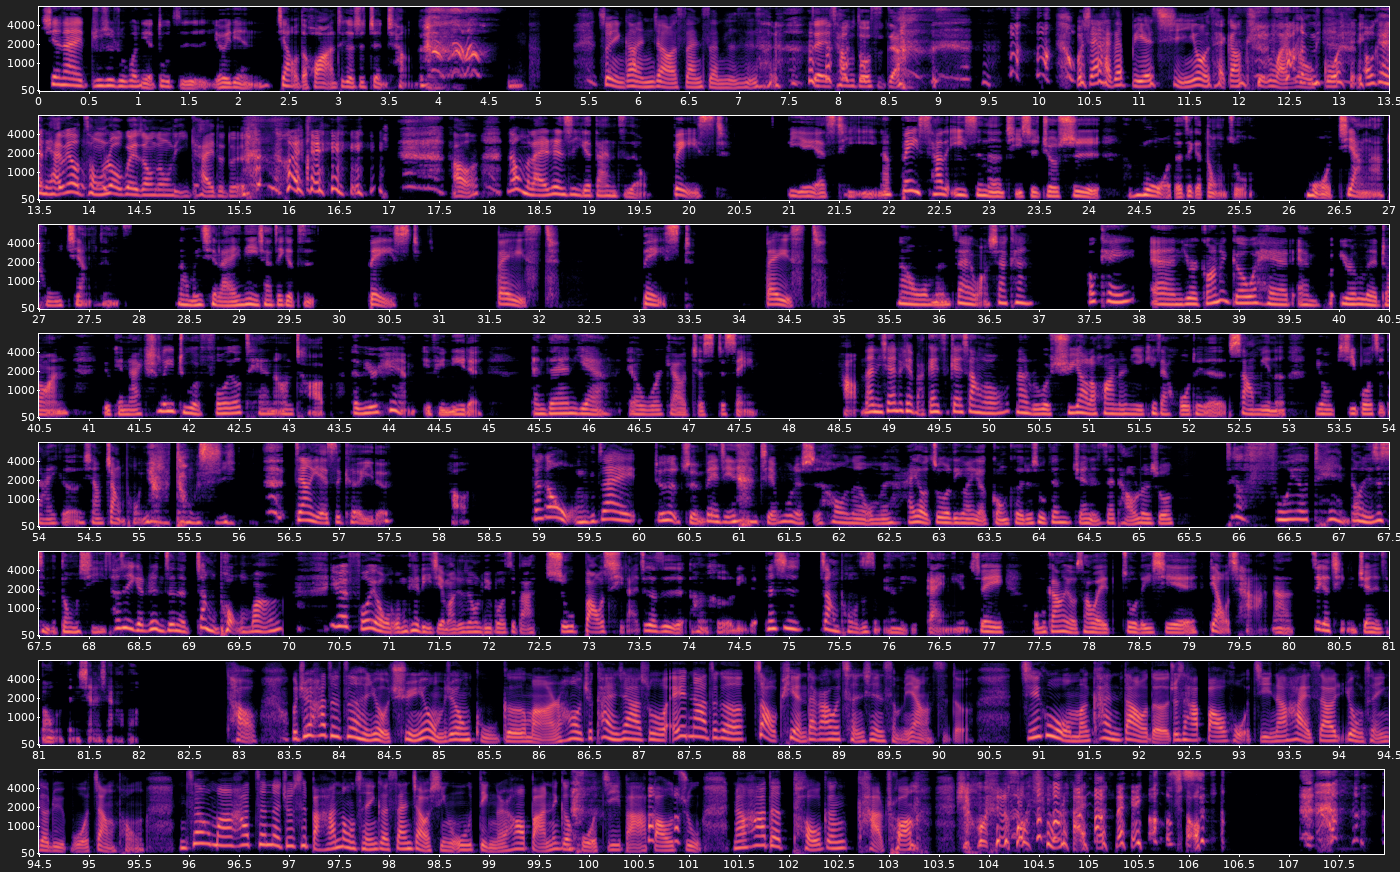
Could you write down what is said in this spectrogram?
现在就是如果你的肚子有一点叫的话，这个是正常的。所以你刚才已经叫了三声，是不是？对，差不多是这样。我现在还在憋气，因为我才刚听完 肉桂。OK，你还没有从肉桂当中离开，对不对？对。好，那我们来认识一个单词哦，based，b a s t e。那 baste 它的意思呢，其实就是抹的这个动作，抹酱啊，涂酱这样子。那我们一起来念一下这个字，baste，baste，baste，baste。那我们再往下看。Okay, and you're gonna go ahead and put your lid on. You can actually do a foil tin on top of your ham if you need it. And then, yeah, it'll work out just the same. 好，那你现在就可以把盖子盖上喽。那如果需要的话呢，你也可以在火腿的上面呢，用锡箔纸搭一个像帐篷一样的东西，这样也是可以的。好，刚刚我们在就是准备今天节目的时候呢，我们还有做另外一个功课，就是我跟 Janice 在讨论说。 这个 foil tent 到底是什么东西？它是一个认真的帐篷吗？因为 foil 我们可以理解嘛，就是用铝箔纸把书包起来，这个是很合理的。但是帐篷是什么样的一个概念？所以我们刚刚有稍微做了一些调查。那这个请 Janice 帮我们分享一下，好不好？好，我觉得它这真的很有趣，因为我们就用谷歌嘛，然后去看一下说，诶，那这个照片大概会呈现什么样子的？结果我们看到的就是它包火机，然后它也是要用成一个铝箔帐篷，你知道吗？它真的就是把它弄成一个三角形屋顶，然后把那个火机把它包住，然后它的头跟卡窗 是会露出来的那一种。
